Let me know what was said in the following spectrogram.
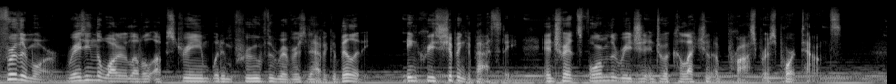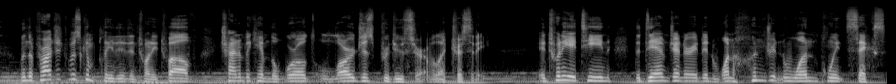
Furthermore, raising the water level upstream would improve the river's navigability, increase shipping capacity, and transform the region into a collection of prosperous port towns. When the project was completed in 2012, China became the world's largest producer of electricity. In 2018, the dam generated 101.6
